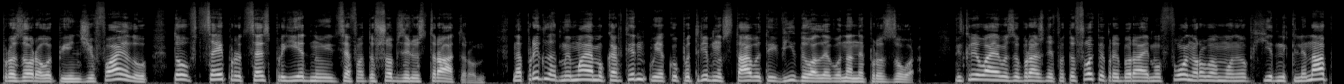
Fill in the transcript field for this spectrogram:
прозорого PNG файлу, то в цей процес приєднується Photoshop з ілюстратором. Наприклад, ми маємо картинку, яку потрібно вставити в відео, але вона не прозора. Відкриваємо зображення в фотошопі, прибираємо фон, робимо необхідний клінап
